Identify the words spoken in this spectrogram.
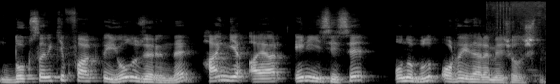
92 farklı yol üzerinde hangi ayar en iyisi ise onu bulup oradan ilerlemeye çalıştım.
